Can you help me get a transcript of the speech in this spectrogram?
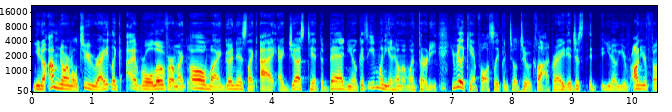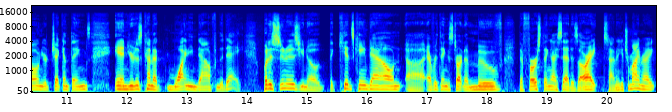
You know, I'm normal too, right? Like I roll over. I'm like, oh my goodness, like I I just hit the bed. You know, because even when you get home at 1:30, you really can't fall asleep until two o'clock, right? It just it, you know you're on your phone, you're checking things, and you're just kind of winding down from the day. But as soon as you know the kids came down, uh, everything's starting to move. The first thing I said is, all right, it's time to get your mind right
